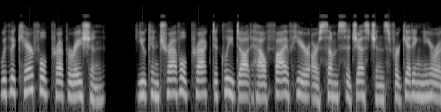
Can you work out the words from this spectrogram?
With a careful preparation, you can travel practically. How 5 Here are some suggestions for getting your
